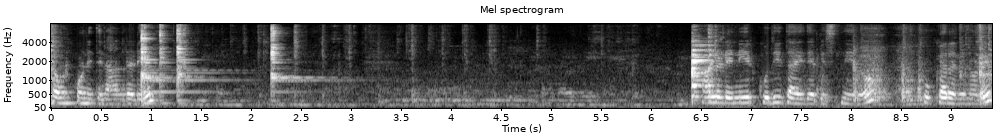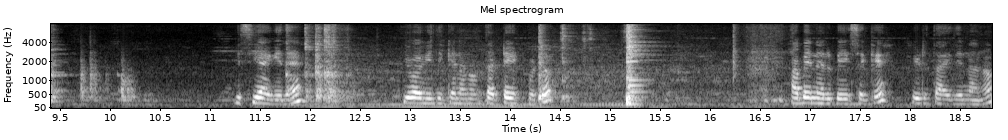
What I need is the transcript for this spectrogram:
ಸವರ್ಕೊಂಡಿದ್ದೀನಿ ಆಲ್ರೆಡಿ ಆಲ್ರೆಡಿ ನೀರು ಕುದೀತಾ ಇದೆ ಬಿಸಿನೀರು. ಕುಕ್ಕರಲ್ಲಿ ನೋಡಿ. ಬಿಸಿಯಾಗಿದೆ ಇವಾಗ ಇದಕ್ಕೆ ನಾನು ಒಂದು ತಟ್ಟೆ ಇಟ್ಬಿಟ್ಟು ಹಬೆನಲ್ಲಿ ಬೇಯಿಸೋಕ್ಕೆ ಇಡ್ತಾ ಇದ್ದೀನಿ ನಾನು.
